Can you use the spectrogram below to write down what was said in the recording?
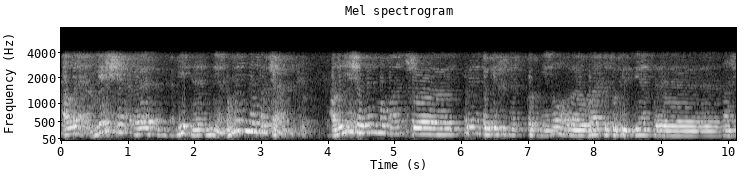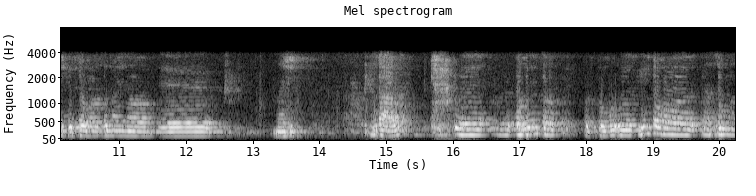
але є ще, е, е, ні, ну ми не втрачаємо. Але є ще один момент, що е, прийнято рішення Кабміну е, ввести коефіцієнт, е, значить, цього земельного, е, значить, ставок, е, 1,43. Тобто, е, крім того, ця сума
